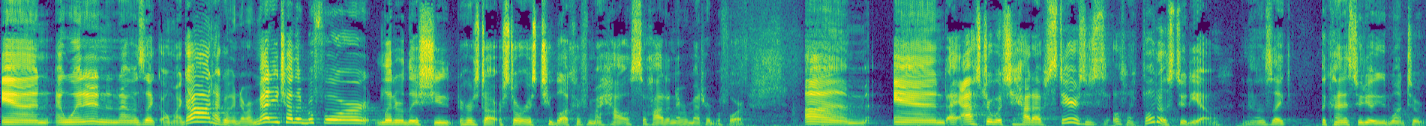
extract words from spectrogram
And I went in and I was like, "Oh my God, how come we never met each other before?" Literally, she her sto- store is two blocks away from my house, so how had I never met her before? Um, and I asked her what she had upstairs, and she said, "Oh, it's my photo studio." And I was like, "The kind of studio you'd want to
